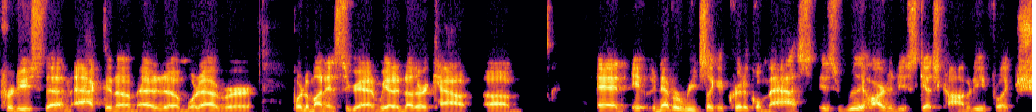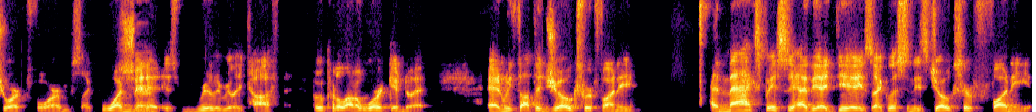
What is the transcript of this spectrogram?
produce them, act in them, edit them, whatever, put them on Instagram. We had another account. Um, and it never reached like a critical mass. It's really hard to do sketch comedy for like short forms. Like one Sure. minute is really, really tough. But we put a lot of work into it. And we thought the jokes were funny. And Max basically had the idea. He's like, listen, these jokes are funny,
